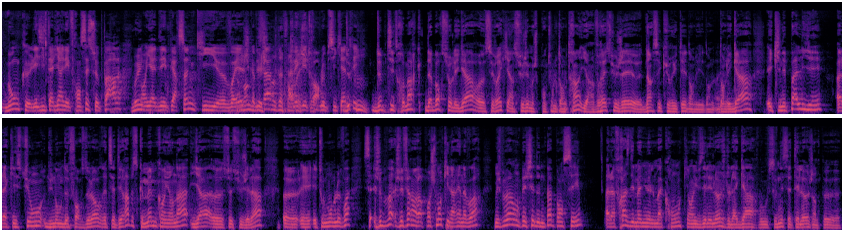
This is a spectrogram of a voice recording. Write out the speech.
bon. que les Italiens et les Français se parlent quand il y a des personnes qui euh, voyagent comme ça avec des troubles psychiatriques. Deux, petites remarques. D'abord, sur les gares, euh, c'est vrai qu'il y a un sujet, moi je prends tout le temps le train, il y a un vrai sujet euh, d'insécurité dans les, dans, les gares et qui n'est pas lié à la question du nombre de forces de l'ordre, etc. Parce que même quand il y en a, il y a ce sujet-là et, tout le monde le voit. Je, je vais faire un rapprochement qui n'a rien à voir, mais je peux pas m'empêcher de ne pas penser à la phrase d'Emmanuel Macron qui il faisait l'éloge de la gare. Vous vous souvenez cet éloge un peu euh,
